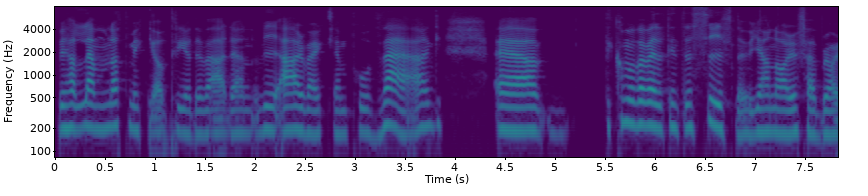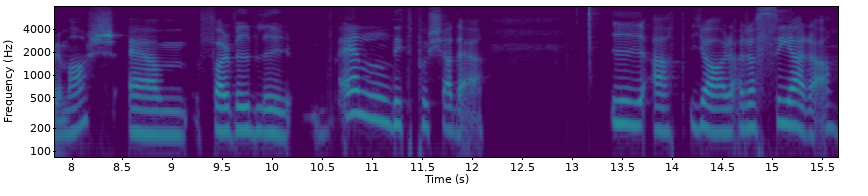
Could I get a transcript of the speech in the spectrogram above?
vi har lämnat mycket av 3D-världen. Vi är verkligen på väg. Eh, det kommer att vara väldigt intensivt nu januari, februari, mars ehm, för vi blir väldigt pushade i att göra, rasera,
